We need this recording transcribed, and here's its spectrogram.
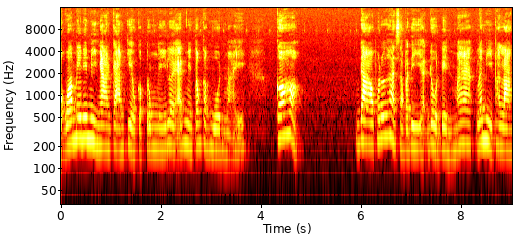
อกว่าไม่ได้มีงานการเกี่ยวกับตรงนี้เลยแอดมินต้องกังวลไหม ก็ดาวพฤหัสบดีอะโดดเด่นมาก และมีพลัง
